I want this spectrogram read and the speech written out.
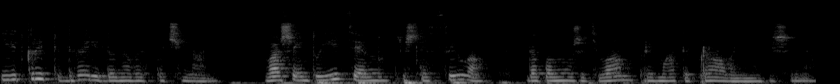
і відкрити двері до нових починань. Ваша інтуїція, внутрішня сила допоможуть вам приймати правильне рішення.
